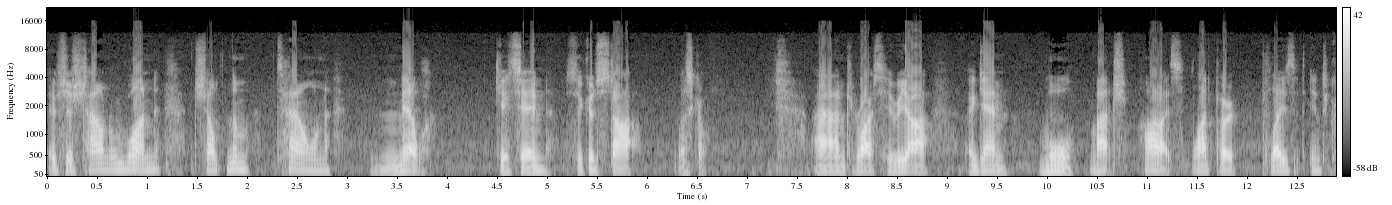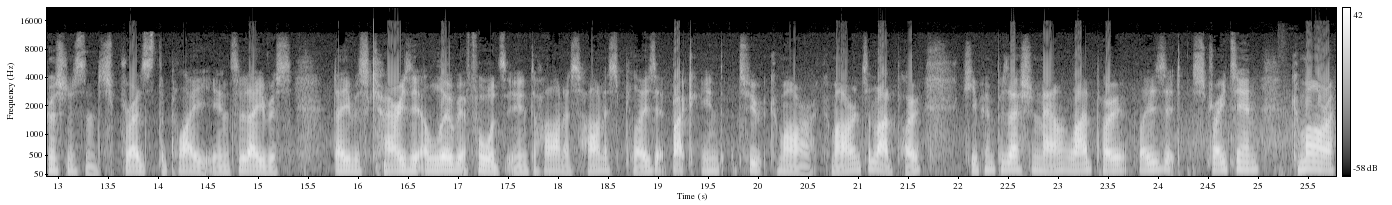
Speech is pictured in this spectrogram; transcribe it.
if Ipswich Town 1, Cheltenham Town nil. Get in. It's a good start. Let's go. And right, here we are. Again, more match highlights. Ladpo plays it into Christensen, spreads the play into Davis. Davis carries it a little bit forwards into Harness. Harness plays it back into Kamara. Kamara into Ladpo. Keeping possession now. Ladpo plays it straight in. Kamara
